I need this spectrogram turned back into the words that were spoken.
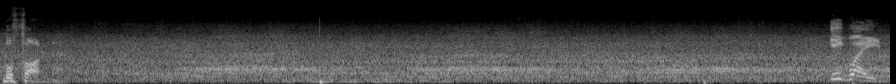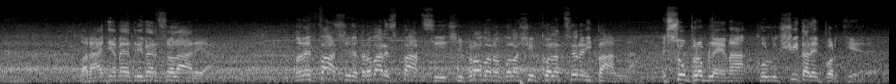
Buffon. Higuain. Guadagna metri verso l'area. Non è facile trovare spazi ci provano con la circolazione di palla. Nessun problema con l'uscita del portiere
